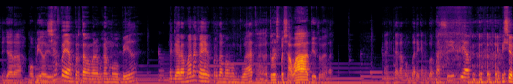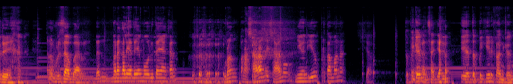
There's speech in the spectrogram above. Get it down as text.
sejarah mobil gitu. siapa yang pertama menemukan mobil negara mana kayak pertama membuat Nah, terus pesawat gitu kan. Nah, kita akan memberikan informasi tiap episodenya. Harus bersabar dan barangkali ada yang mau ditanyakan. Kurang penasaran nih sano nyieun ieu pertamana. Siap. Tapi kan saja. tidak terpikirkan kan.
